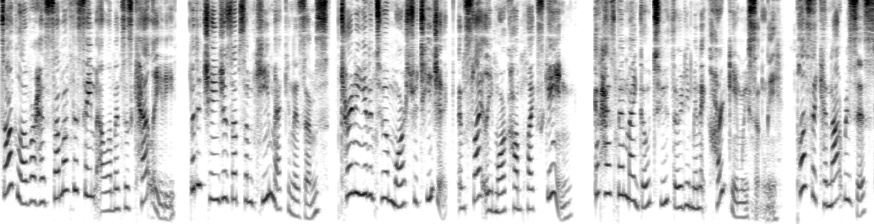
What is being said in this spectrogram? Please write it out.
Dog Lover has some of the same elements as Cat Lady, but it changes up some key mechanisms, turning it into a more strategic and slightly more complex game. It has been my go to 30 minute card game recently. Plus, I cannot resist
